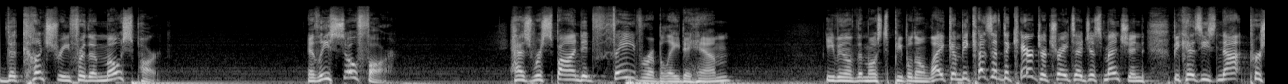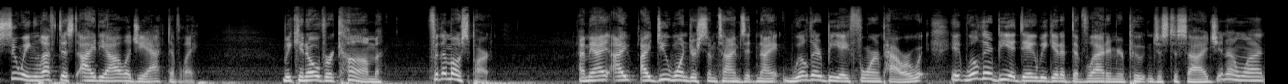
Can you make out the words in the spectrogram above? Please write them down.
the country for the most part at least so far has responded favorably to him even though that most people don't like him because of the character traits I just mentioned, because he's not pursuing leftist ideology actively. We can overcome, for the most part. I mean, I, I, I do wonder sometimes at night will there be a foreign power? Will- there be a day we get up that Vladimir Putin just decides, you know what?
